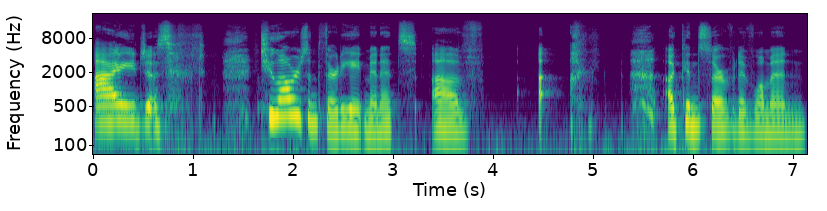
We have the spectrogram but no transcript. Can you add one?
I just 2 hours and 38 minutes of a conservative woman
